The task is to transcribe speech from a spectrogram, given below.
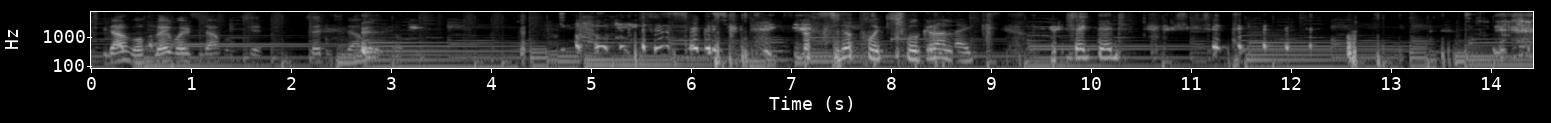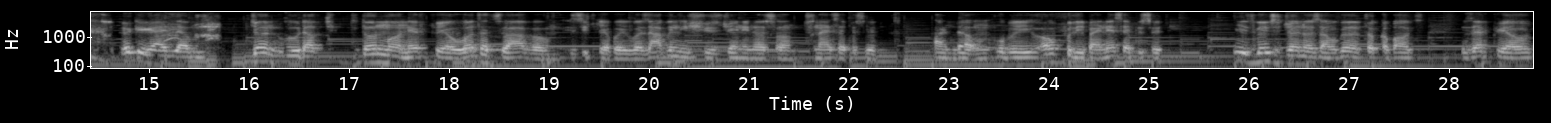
sit down for floor. Everybody sit down for the chair. Said sit down for the floor. Cedric stood up for, for ground like rejected. Okay, guys. Um, John would have done more FPL. We wanted to have um, Ezekiel, but he was having issues joining us on tonight's episode. And um, we'll be hopefully by next episode, he's going to join us and we're going to talk about his FPL,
